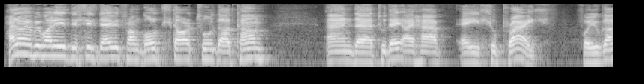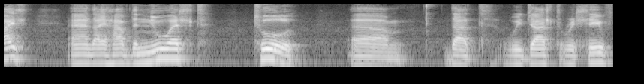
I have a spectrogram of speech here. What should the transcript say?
Hello, everybody. This is David from goldstartool.com. And uh, today I have a surprise for you guys. And I have the newest tool um, that we just received.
